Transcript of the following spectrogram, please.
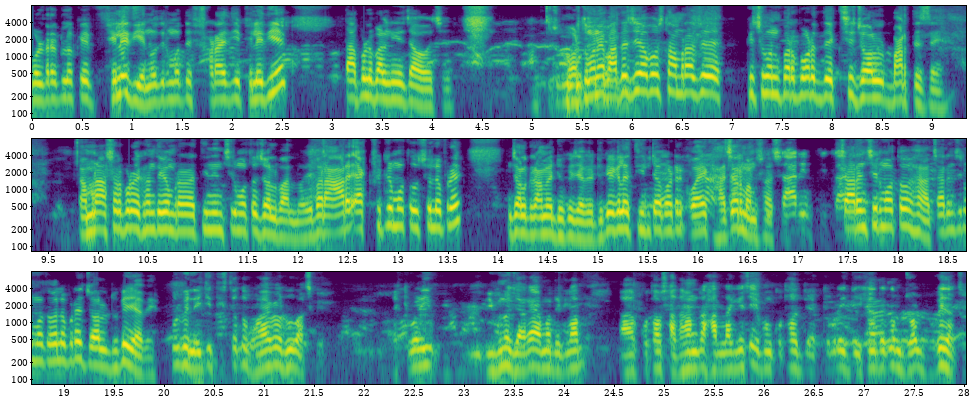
বোল্ডার গুলোকে ফেলে দিয়ে নদীর মধ্যে সরাই দিয়ে ফেলে দিয়ে তারপরে বাল নিয়ে যাওয়া হয়েছে। বর্তমানে বাঁধের যে অবস্থা আমরা যে কিছুক্ষণ পর পর দেখছি জল বাড়তেছে। আমরা আসার পর এখান থেকে আমরা তিন ইঞ্চির মতো জল বাড়লো। এবার আর এক ফিটের মতো উঁচুলে পরে জল গ্রামে ঢুকে যাবে। ঢুকে গেলে তিনটা পাটের কয়েক হাজার মানুষ আছে। চার ইঞ্চির মতো হ্যাঁ চার ইঞ্চির মতো হলে পরে জল ঢুকে যাবে। বলবেন এই যে তিস্তা তো ভয়াবহ রূপ আজকে। একেবারেই বিভিন্ন জায়গায় আমরা দেখলাম কোথাও সাধারণরা হাত লাগিয়েছে এবং কোথাও একেবারে যেখানে দেখলাম জল ঢুকে যাচ্ছে।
